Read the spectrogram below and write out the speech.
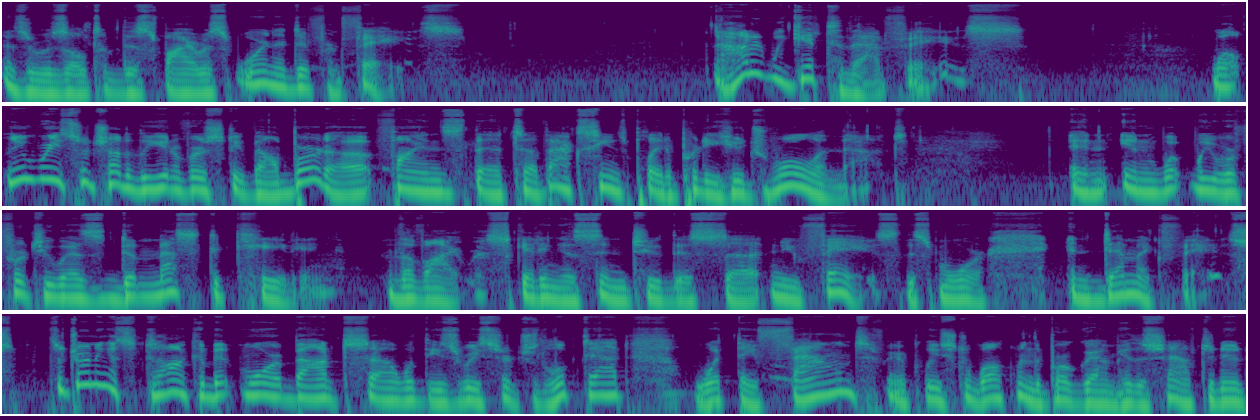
as a result of this virus. We're in a different phase. How did we get to that phase? Well, new research out of the University of Alberta finds that uh, vaccines played a pretty huge role in that, in, in what we refer to as domesticating the virus, getting us into this uh, new phase, this more endemic phase. So, joining us to talk a bit more about uh, what these researchers looked at, what they found, very pleased to welcome the program here this afternoon.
